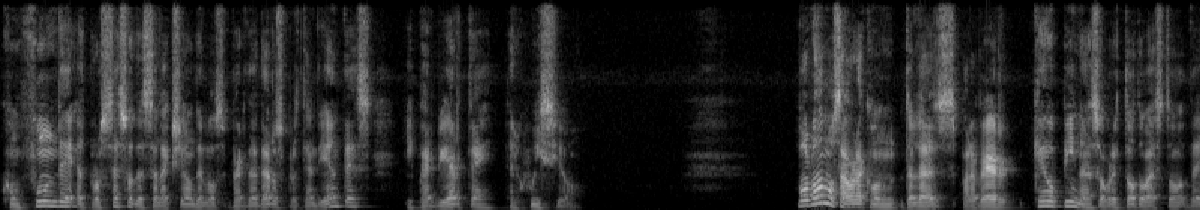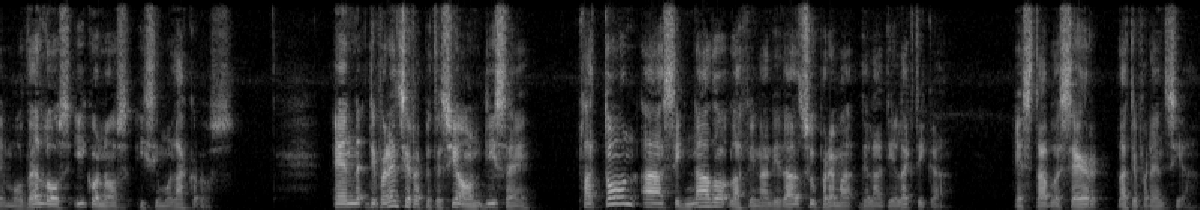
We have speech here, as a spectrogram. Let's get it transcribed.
Confunde el proceso de selección de los verdaderos pretendientes y pervierte el juicio. Volvamos ahora con Deleuze para ver qué opina sobre todo esto de modelos, íconos y simulacros. En Diferencia y Repetición dice, Platón ha asignado la finalidad suprema de la dialéctica, establecer la diferencia.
